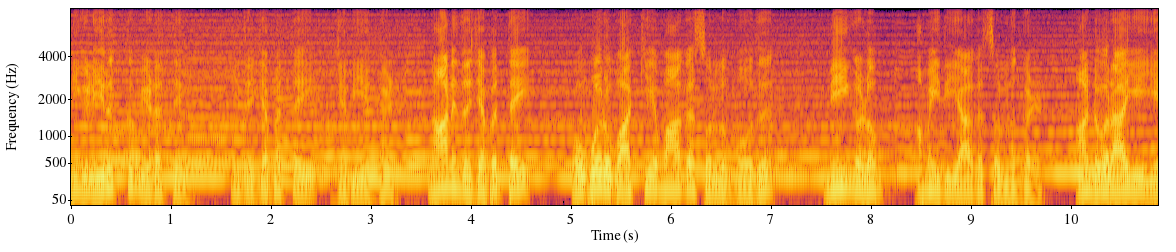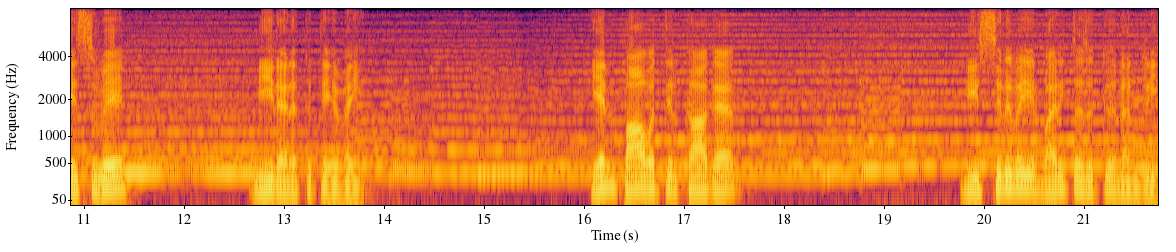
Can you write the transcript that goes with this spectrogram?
நீங்கள் இருக்கும் இடத்தில் இந்த ஜெபத்தை ஜெபியுங்கள். நான் இந்த ஜெபத்தை ஒவ்வொரு வாக்கியமாக சொல்லும்போது நீங்களும் அமைதியாக சொல்லுங்கள். ஆண்டவராகிய இயேசுவே நீர் எனக்கு தேவை. என் பாவத்திற்காக நீ சிலுவையில் மறித்ததுக்கு நன்றி.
